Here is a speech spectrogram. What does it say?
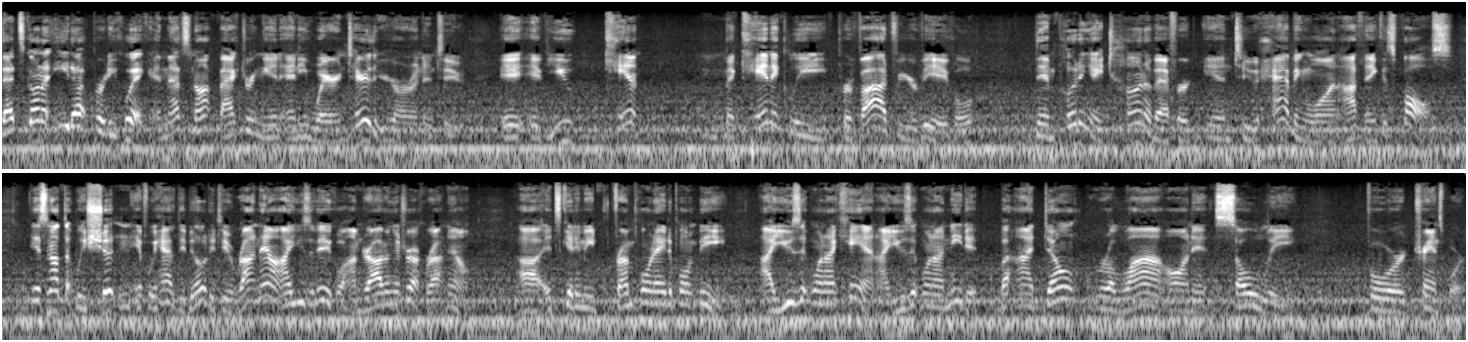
That's going to eat up pretty quick, and that's not factoring in any wear and tear that you're going to run into. If you can't mechanically provide for your vehicle, then putting a ton of effort into having one, I think, is false. It's not that we shouldn't if we have the ability to. Right now, I use a vehicle. I'm driving a truck right now. Uh, it's getting me from point A to point B. I use it when I can. I use it when I need it, but I don't rely on it solely for transport.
